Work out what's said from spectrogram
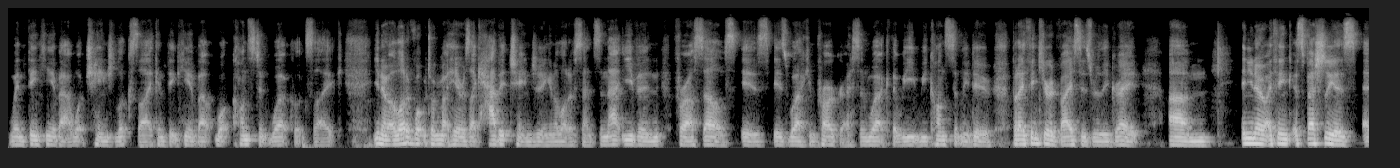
when thinking about what change looks like and thinking about what constant work looks like, you know, a lot of what we're talking about here is like habit changing in a lot of sense. And that even for ourselves is, is work in progress and work that we, we constantly do. But I think your advice is really great. Um, and you know i think especially as uh,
